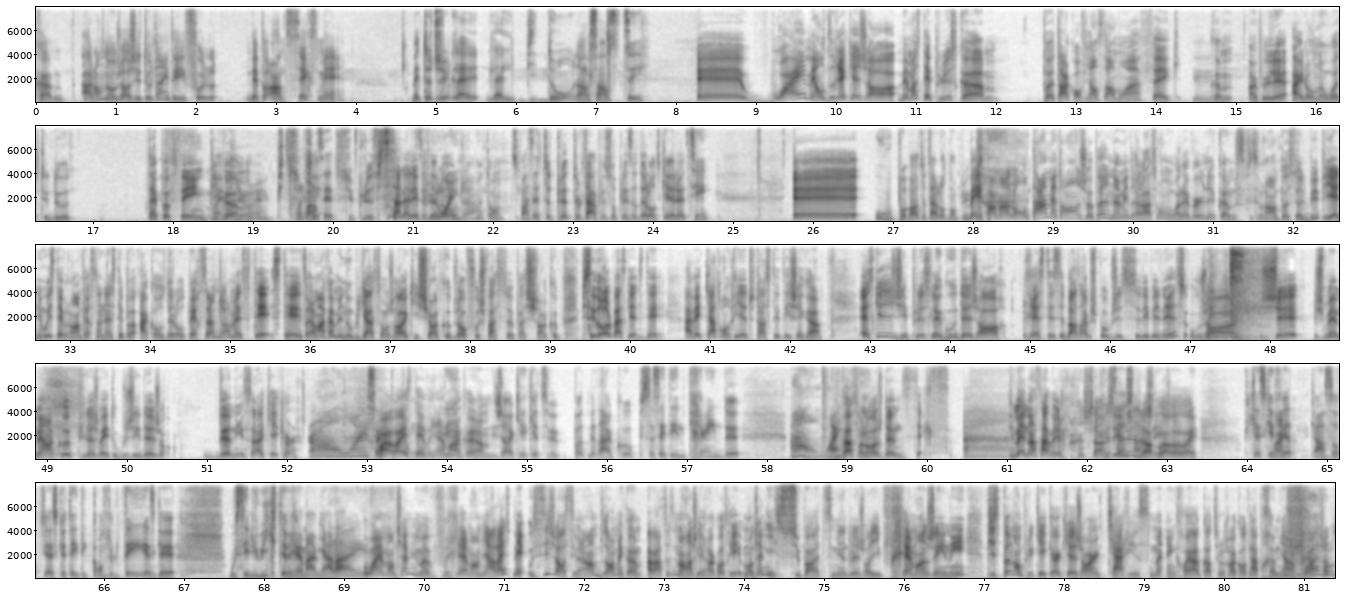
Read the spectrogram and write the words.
comme, I don't know, genre j'ai tout le temps été full, ben pas anti-sexe, mais... Mais t'as déjà eu de la, de la libido, dans le sens, tu sais. Euh, ouais, mais on dirait que genre, ben moi c'était plus comme pas tant confiance en moi, fait que Mm. comme un peu le I don't know what to do type of thing, puis comme... ouais. Puis tu pensais-tu plus. Puis ça allait plus loin, mettons. Tu pensais tout, tout le temps plus au plaisir de l'autre que le tien? Euh, Ou pas partout à l'autre non plus? Ben, pendant longtemps, mettons, je vais pas le nommer de relation ou whatever, là, comme c'est vraiment pas ça le but. Puis, anyway, c'était vraiment personnel, c'était pas à cause de l'autre personne, genre, mais c'était, c'était vraiment comme une obligation, genre, OK, je suis en couple, genre, faut que je fasse ça parce que je suis en couple. Puis, c'est drôle parce que Mm. c'était, avec Kat, on riait tout le temps cet été, j'étais comme, est-ce que j'ai plus le goût de, genre, rester célibataire puis je suis pas obligée de sucer des pénis ou, genre, je, je me mets en couple puis là, je vais être obligée de, genre, donner ça à quelqu'un. Ah ouais, ça Ouais, ouais, c'était vraiment des- comme, Genre que, que tu veux pas te mettre en couple, puis ça, c'était une crainte de. Ah ouais. il va falloir que je donne du sexe. Ah. Puis maintenant, ça a vraiment changé, Ça a là, changé, ouais, ouais, ouais. Puis qu'est-ce qui a Ouais. fait? En sorte que est-ce que tu as été consulté? Est-ce que. Ou c'est lui qui t'a vraiment mis à l'aise? Ouais, mon chum, il m'a vraiment mis à l'aise. Mais aussi, genre, c'est vraiment bizarre, mais comme, à partir du moment où je l'ai rencontré, mon chum, il est super timide, là. Genre, il est vraiment gêné. Puis c'est pas non plus quelqu'un qui a, genre, un charisme incroyable quand tu le rencontres la première fois, genre.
